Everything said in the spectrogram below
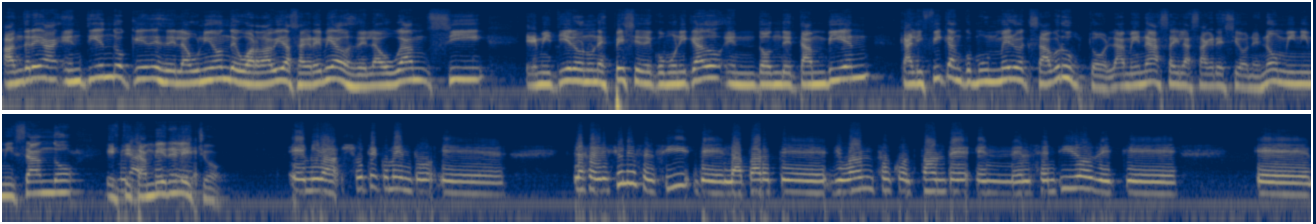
Andrea, entiendo que desde la Unión de Guardavidas Agremiados, de la UGAM, sí emitieron una especie de comunicado en donde también califican como un mero exabrupto la amenaza y las agresiones, ¿no? Minimizando este también el hecho. Eh, mira, yo te comento, eh, las agresiones en sí de la parte de Uganda son constantes en el sentido de que eh,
